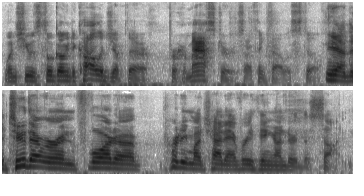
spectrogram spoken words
when she was still going to college up there for her masters. I think that was still. Yeah, the two that were in Florida pretty much had everything under the sun.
